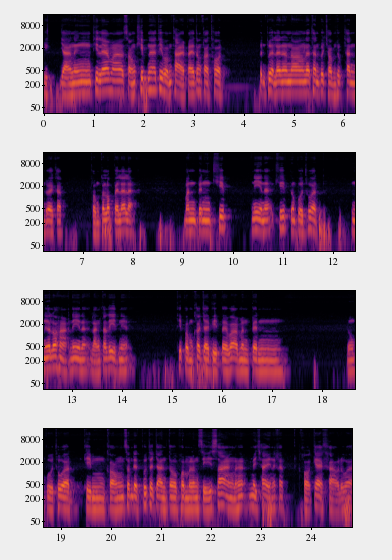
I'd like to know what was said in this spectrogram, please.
อีกอย่างหนึ่งที่แล้วมาสองคลิปนะที่ผมถ่ายไปต้องขอโทษ เพื่อนๆและน้องๆและท่านผู้ชมทุกท่านด้วยครับ ผมก็ลบไปแล้วแหละ มันเป็นคลิปนี่นะคลิปหลวงปู่ทวด เนื้อโลหะนี่นะหลังตะลีดเนี่ย ที่ผมเข้าใจผิดไปว่ามันเป็นหลวงปู่ทวดพิมพ์ของสมเด็จพุทธจารย์โตพรมรังสีสร้างนะฮะไม่ใช่นะครับ ขอแก้ข่าวหรือว่า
